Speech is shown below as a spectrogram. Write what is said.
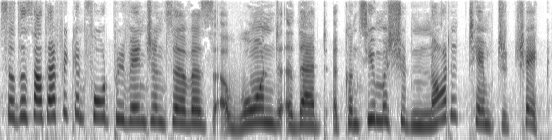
So, the South African Fraud Prevention Service warned that consumers should not attempt to check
